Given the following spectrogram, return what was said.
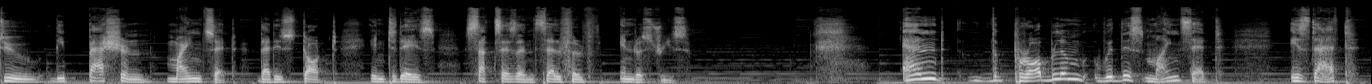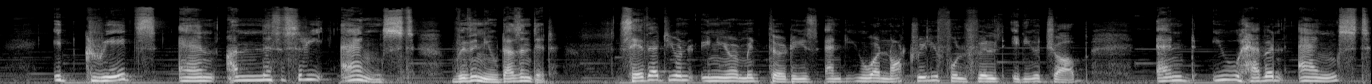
to the passion mindset that is taught in today's success and self help industries. And the problem with this mindset is that it creates an unnecessary angst within you, doesn't it? Say that you're in your mid 30s and you are not really fulfilled in your job, and you have an angst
